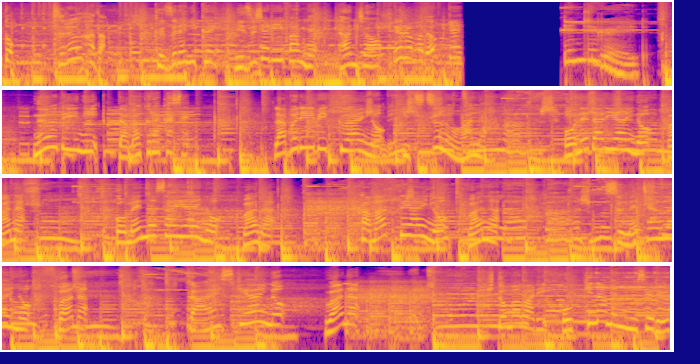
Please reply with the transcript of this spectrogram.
ッとつるん肌。崩れにくい水ジェリーファンデ誕生。夜まで OK ヌーディーにダマくらかせラブリービッグアイの5つの罠。おねだり愛の罠。ごめんなさい愛の罠。かまって愛の罠。すねちゃう愛の罠。大好き愛の罠。一回り大きな目に見せる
